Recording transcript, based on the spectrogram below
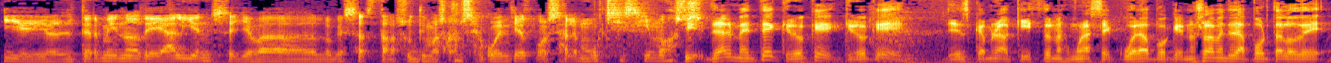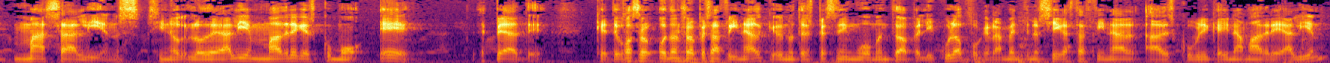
Y el término de alien se lleva lo que es hasta las últimas consecuencias, pues salen muchísimos. Sí, realmente creo que creo que James Cameron aquí hizo una buena secuela porque no solamente te aporta lo de más aliens, sino lo de Alien Madre que es como, eh, espérate, que tengo otra sorpresa final que no te esperes en ningún momento de la película porque realmente no llega hasta el final a descubrir que hay una madre alien.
